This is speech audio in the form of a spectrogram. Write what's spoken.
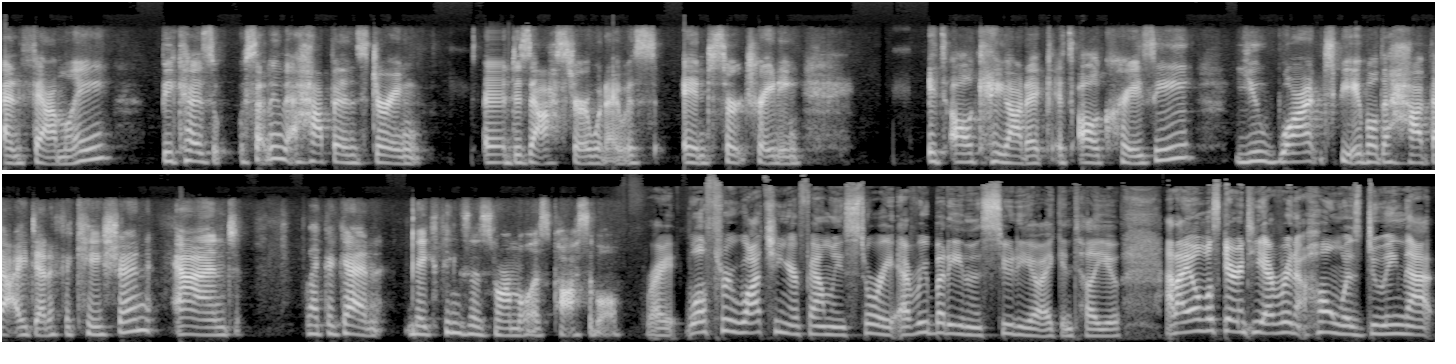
and family. Because something that happens during a disaster when I was in CERT training, it's all chaotic, it's all crazy. You want to be able to have that identification and, like, again, make things as normal as possible. Right. Well, through watching your family's story, everybody in the studio, I can tell you, and I almost guarantee everyone at home was doing that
